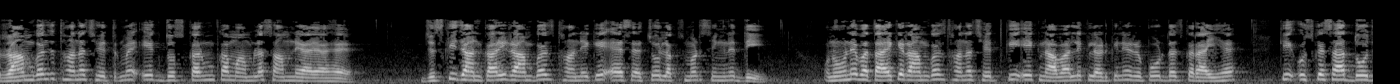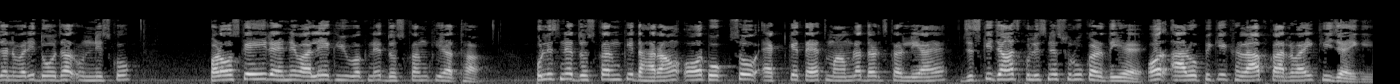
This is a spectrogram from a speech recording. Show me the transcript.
रामगंज थाना क्षेत्र में एक दुष्कर्म का मामला सामने आया है। जिसकी जानकारी रामगंज थाने के एसएचओ लक्ष्मण सिंह ने दी। उन्होंने बताया कि रामगंज थाना क्षेत्र की एक नाबालिग लड़की ने रिपोर्ट दर्ज कराई है कि उसके साथ 2 जनवरी 2019 को पड़ोस के ही रहने वाले एक युवक ने दुष्कर्म किया था। पुलिस ने दुष्कर्म की धाराओं और पोक्सो एक्ट के तहत मामला दर्ज कर लिया है, जिसकी जाँच पुलिस ने शुरू कर दी है और आरोपी के खिलाफ कार्रवाई की जाएगी।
